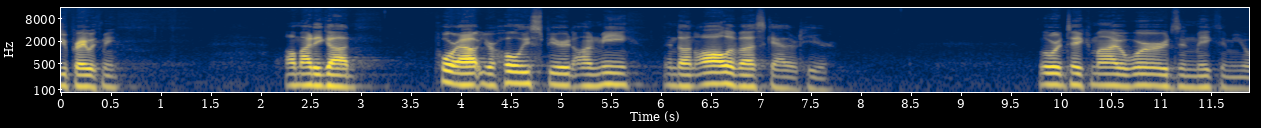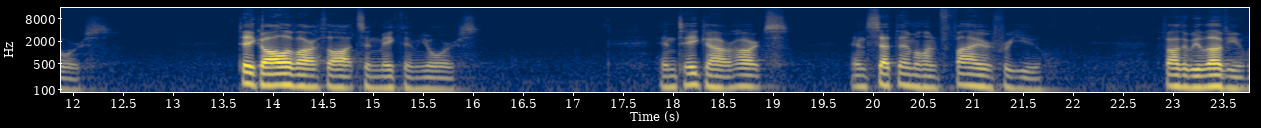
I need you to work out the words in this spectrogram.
Would you pray with me? Almighty God, pour out your Holy Spirit on me and on all of us gathered here. Lord, take my words and make them yours. Take all of our thoughts and make them yours. And take our hearts and set them on fire for you. Father, we love you.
